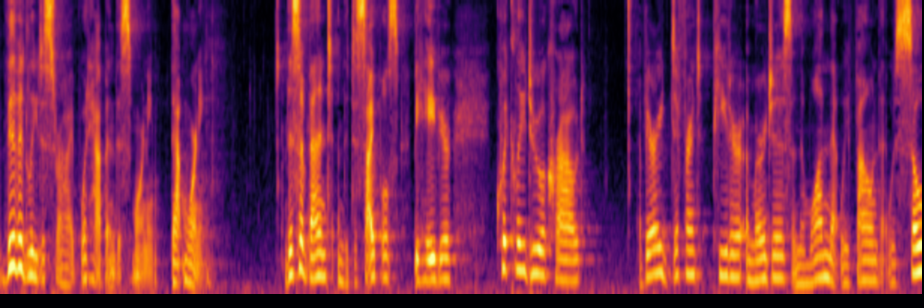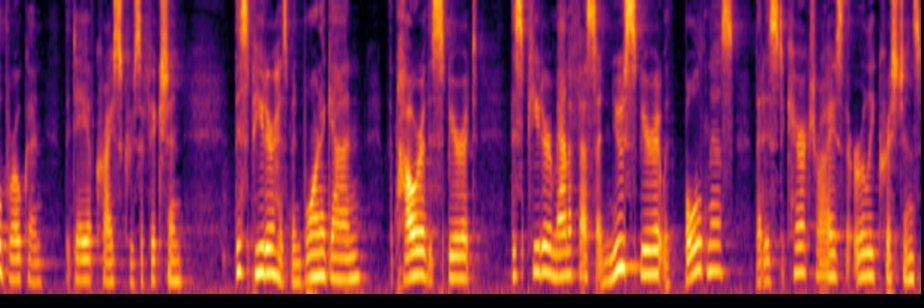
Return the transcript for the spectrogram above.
vividly describe what happened this morning, that morning. This event and the disciples' behavior quickly drew a crowd. A very different Peter emerges than the one that we found that was so broken the day of Christ's crucifixion. This Peter has been born again, with the power of the Spirit. This Peter manifests a new spirit with boldness that is to characterize the early Christians'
